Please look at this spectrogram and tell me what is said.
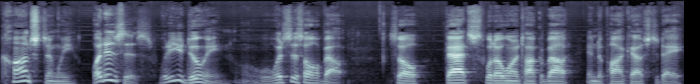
constantly, What is this? What are you doing? What's this all about? So that's what I want to talk about in the podcast today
